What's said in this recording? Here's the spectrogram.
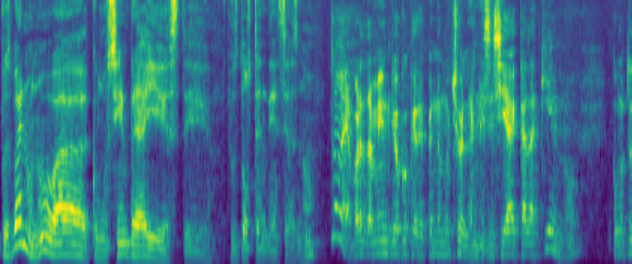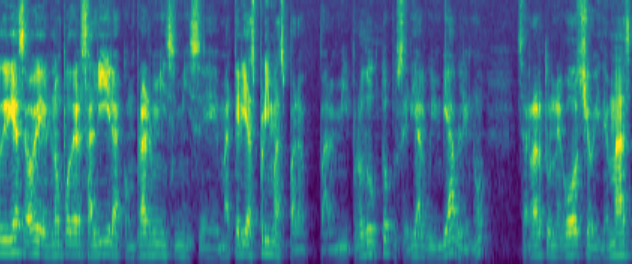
pues bueno, ¿no? Va, como siempre hay este, pues dos tendencias, ¿no? No, y aparte también yo creo que depende mucho de la necesidad de cada quien, ¿no? Como tú dirías, oye, no poder salir a comprar mis, mis eh, materias primas para, para mi producto, pues sería algo inviable, ¿no? Cerrar tu negocio y demás.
